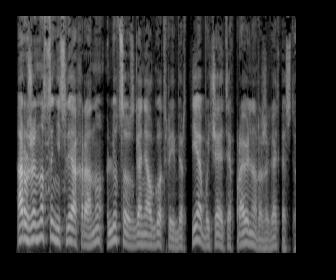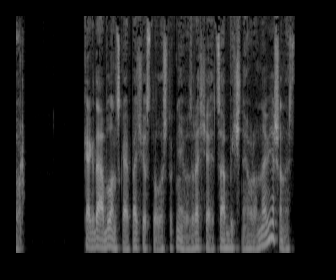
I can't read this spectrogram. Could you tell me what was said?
Оруженосцы несли охрану, Люциус гонял Готфри и Берти, обучая тех правильно разжигать костер. Когда Облонская почувствовала, что к ней возвращается обычная уравновешенность,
